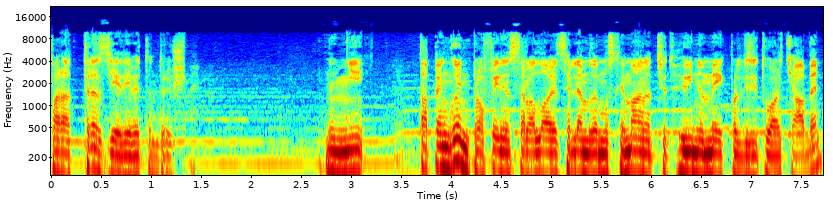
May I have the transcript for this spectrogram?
para tre zgjedhjeve të ndryshme. Nën një, ta pengojnë profetin sallallahu alaihi wasallam dhe muslimanët që të hyjnë në Mekë për të vizituar Qaben.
